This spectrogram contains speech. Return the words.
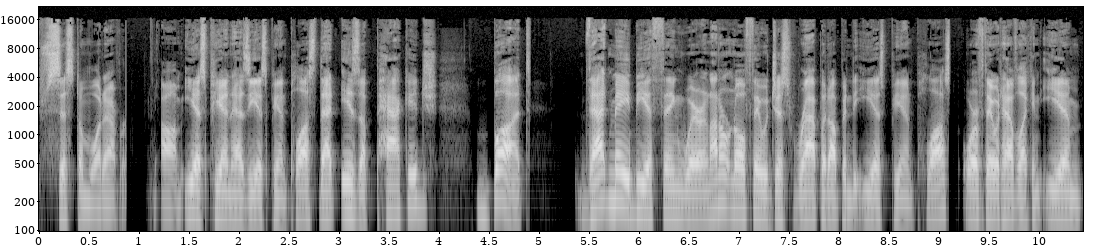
system, whatever. Um, ESPN has ESPN Plus. That is a package, but that may be a thing where, and I don't know if they would just wrap it up into ESPN Plus or if they would have like an EM,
